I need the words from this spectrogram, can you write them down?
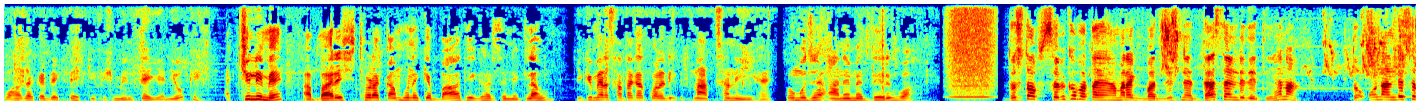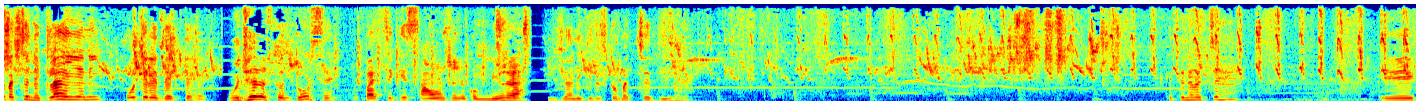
वहाँ जाकर देखते हैं कि फ़िश मिलते हैं या नहीं ओके एक्चुअली मैं अब बारिश थोड़ा कम होने के बाद ही घर से निकला हूँ, क्योंकि मेरा छाता का क्वालिटी इतना अच्छा नहीं है। तो मुझे आने में देर हुआ। दोस्तों आप सभी को पता है हमारा एक बदजिश ने दस अंडे देती है ना? तो उन अंडे से बच्चे निकला है ये नहीं वो चलिए देखते हैं। मुझे दोस्तों दूर से बच्चे की साउंड सुनने को मिल रहा है। यानी कि दोस्तों बच्चे दी है। कितने बच्चे हैं? एक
